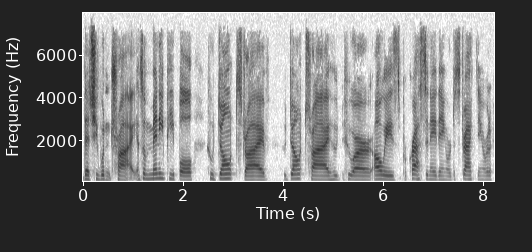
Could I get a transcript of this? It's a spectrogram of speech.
that she wouldn't try. And so many people who don't strive, who don't try, who who are always procrastinating or distracting or whatever,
